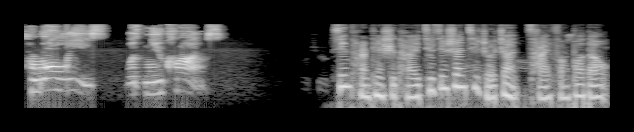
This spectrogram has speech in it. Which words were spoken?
parolees with new crimes. 新唐人电视台旧金山记者站采访报道。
